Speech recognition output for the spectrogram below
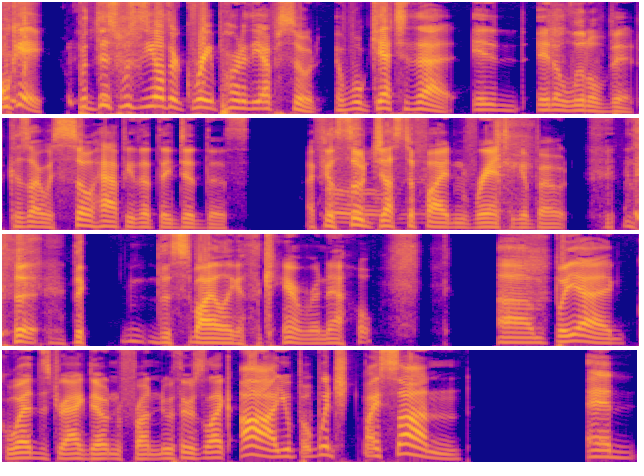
Okay, but this was the other great part of the episode, and we'll get to that in in a little bit because I was so happy that they did this. I feel so Oh, man. justified in ranting about the the the smiling at the camera now. Um, but yeah, Gwen's dragged out in front, and Uther's like, "Ah, you bewitched my son," and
